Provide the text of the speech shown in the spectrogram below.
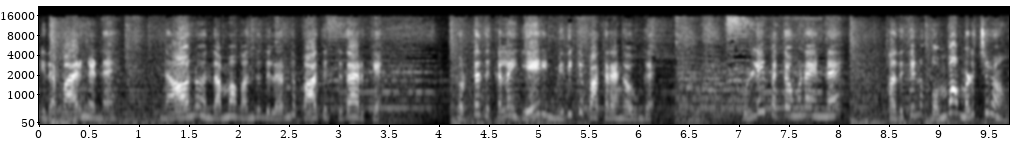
இத பாருங்க அண்ணே. நானும் அந்த அம்மா வந்ததுல இருந்து பாத்துக்கிட்டு தான் இருக்கேன். தொட்டதுக்கெல்லாம் ஏறி மிதிக்க பாக்குறாங்க அவங்க. புள்ளை பெத்தவங்கன்னா என்ன? அதுக்குன்னு கொம்பா முளைச்சிரும்.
